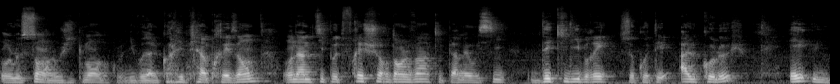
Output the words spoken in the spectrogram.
on le sent hein, logiquement, donc le niveau d'alcool est bien présent. On a un petit peu de fraîcheur dans le vin qui permet aussi d'équilibrer ce côté alcooleux et une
